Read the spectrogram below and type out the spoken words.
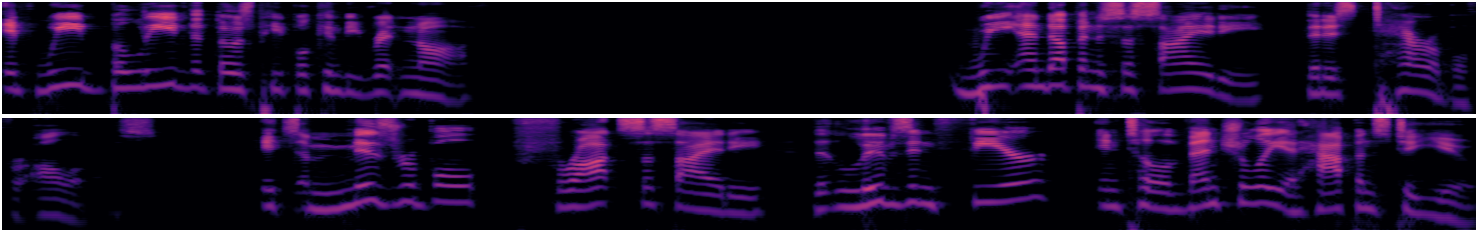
If we believe that those people can be written off, we end up in a society that is terrible for all of us. It's a miserable, fraught society that lives in fear until eventually it happens to you.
